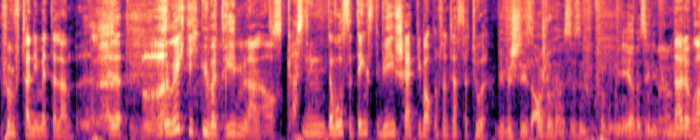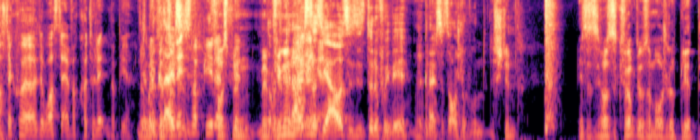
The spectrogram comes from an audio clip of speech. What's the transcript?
5 cm lang. Also so richtig übertrieben lang auch. Mm, Da musst du denkst, wie schreibt die überhaupt auf einer Tastatur? Wie wischst du das Arschloch aus? Das sind fragt mich eh, aber sind die Na, du brauchst ja, kein- du brauchst ja einfach kein Toilettenpapier. Ja, Wenn aber du du Toilettenpapier dann mit, für, mit dem Aber du greifst das ja aus, es tut dir voll weh. Du greifst das Arschloch wund. Das stimmt. Jetzt hast du gefragt, was am Arschloch blüht.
